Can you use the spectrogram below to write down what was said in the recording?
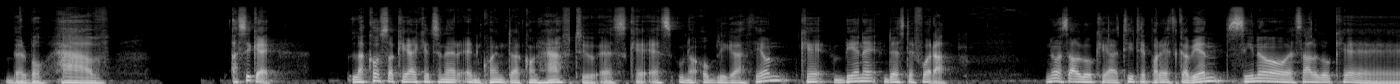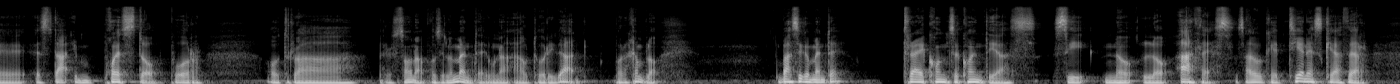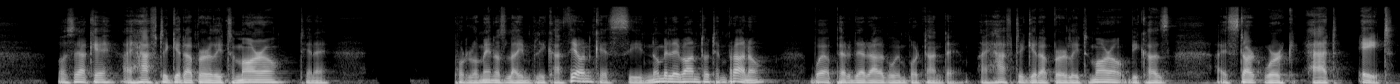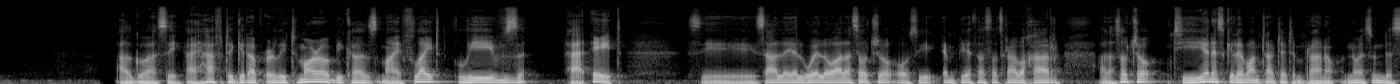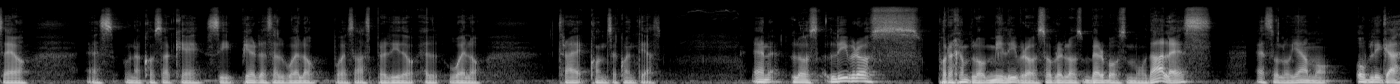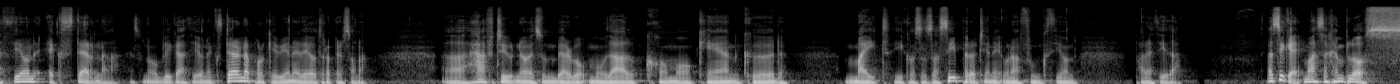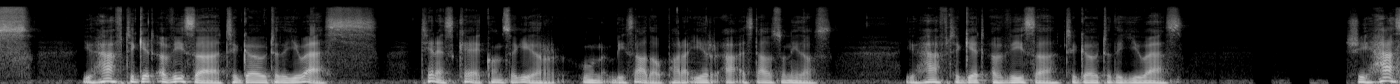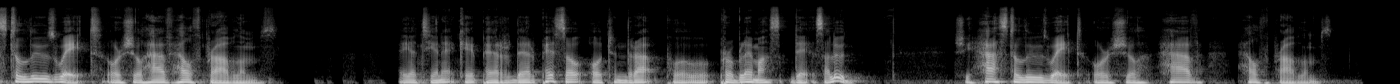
verbo have. Así que la cosa que hay que tener en cuenta con have to es que es una obligación que viene desde fuera. No es algo que a ti te parezca bien, sino es algo que está impuesto por otra persona, posiblemente una autoridad. Por ejemplo, básicamente trae consecuencias si no lo haces. Es algo que tienes que hacer. O sea que I have to get up early tomorrow tiene por lo menos la implicación que si no me levanto temprano, voy a perder algo importante. I have to get up early tomorrow because I start work at 8. Algo así. I have to get up early tomorrow because my flight leaves at 8. Si sale el vuelo a las 8 o si empiezas a trabajar a las 8, tienes que levantarte temprano. No es un deseo. Es una cosa que si pierdes el vuelo, pues has perdido el vuelo trae consecuencias. En los libros, por ejemplo, mi libro sobre los verbos modales, eso lo llamo obligación externa. Es una obligación externa porque viene de otra persona. Uh, have to no es un verbo modal como can, could, might y cosas así, pero tiene una función parecida. Así que, más ejemplos. You have to get a visa to go to the US tienes que conseguir un visado para ir a Estados Unidos. You have to get a visa to go to the US. She has to lose weight or she'll have health problems. Ella tiene que perder peso o tendrá problemas de salud. She has to lose weight or she'll have health problems.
